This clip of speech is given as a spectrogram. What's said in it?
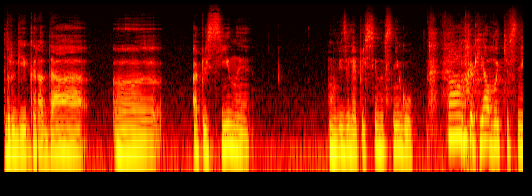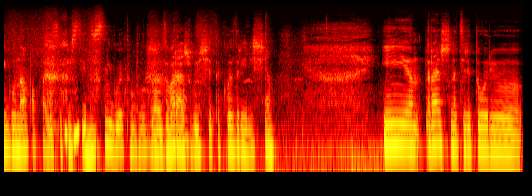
другие города, э, апельсины. Мы видели апельсины в снегу. Вот как яблоки в снегу нам попались апельсины в снегу. Это было да, завораживающее такое зрелище. И раньше на территорию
